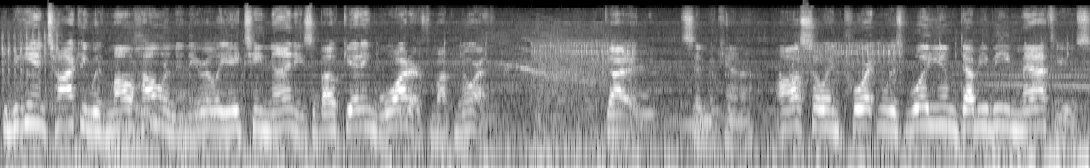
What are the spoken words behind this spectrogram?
He began talking with Mulholland in the early 1890s about getting water from up north. Got it, said McKenna. Also important was William W.B. Matthews,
